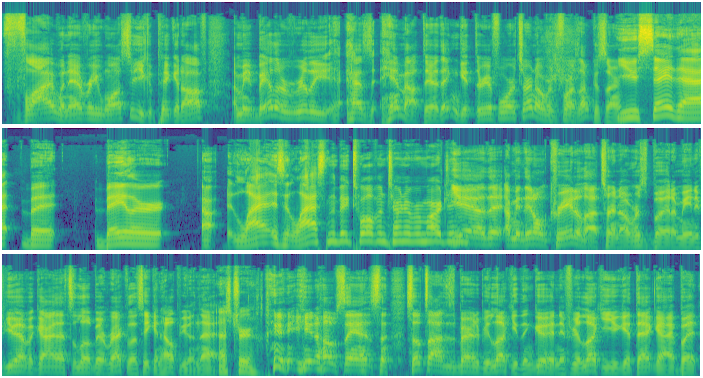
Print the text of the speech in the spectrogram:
fly whenever he wants to. You can pick it off. I mean, Baylor really has him out there. They can get three or four turnovers as far as I'm concerned. You say that, but Baylor uh, la- is it last in the Big 12 in turnover margin? yeah, they, I mean, they don't create a lot of turnovers, but I mean, if you have a guy that's a little bit reckless, he can help you in that. That's true. you know what I'm saying? So- Sometimes it's better to be lucky than good. And if you're lucky, you get that guy. But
